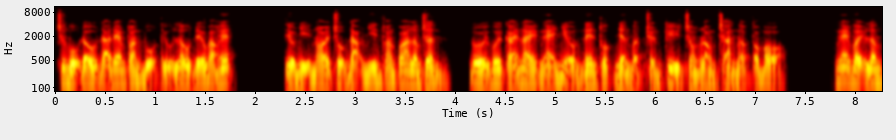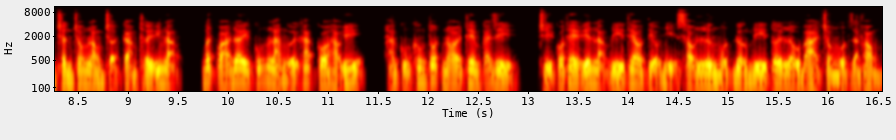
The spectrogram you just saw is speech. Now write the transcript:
trương bộ đầu đã đem toàn bộ tiểu lâu đều bao hết. Tiểu nhị nói trộm đạo nhìn thoáng qua lâm trần, đối với cái này nghe nhiều nên thuộc nhân vật truyền kỳ trong lòng tràn ngập tò mò. Nghe vậy lâm trần trong lòng trợt cảm thấy im lặng bất quá đây cũng là người khác có hảo ý, hắn cũng không tốt nói thêm cái gì, chỉ có thể yên lặng đi theo tiểu nhị sau lưng một đường đi tới lầu ba trong một gian phòng.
